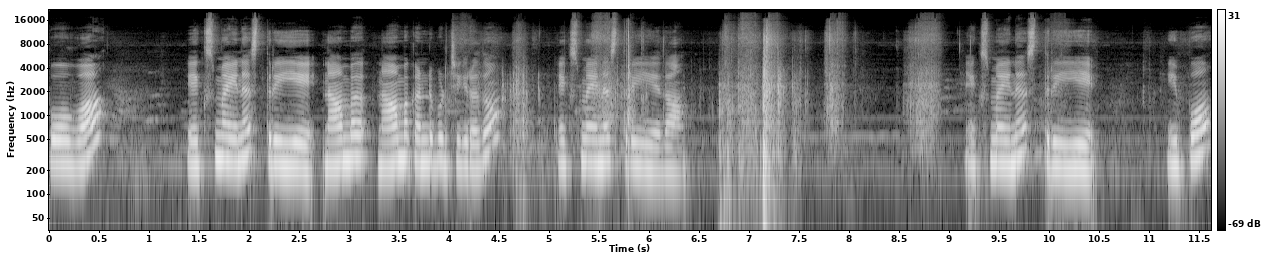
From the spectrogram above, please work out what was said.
போவா எக்ஸ் மைனஸ் த்ரீ ஏ நாம் நாம் கண்டுபிடிச்சிக்கிறதும் எக்ஸ் மைனஸ் த்ரீ ஏ தான். எக்ஸ் மைனஸ் த்ரீ ஏ இப்போது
